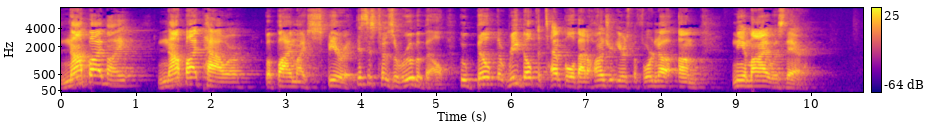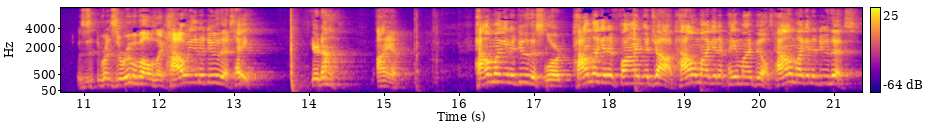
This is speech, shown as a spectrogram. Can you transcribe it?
not by might, not by power, but by my spirit. This is to Zerubbabel, who built the, rebuilt the temple about 100 years before um, Nehemiah was there. Zerubbabel was like, How are we going to do this? Hey, you're not. I am. How am I going to do this, Lord? How am I going to find a job? How am I going to pay my bills? How am I going to do this?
